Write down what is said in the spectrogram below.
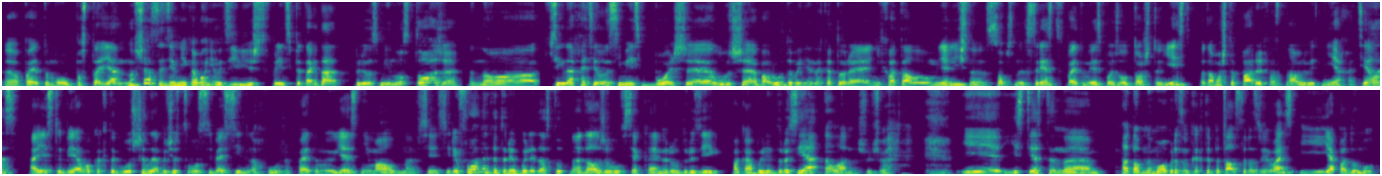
э, поэтому постоянно... Ну, сейчас этим никого не удивишь. В принципе, тогда плюс-минус тоже, но всегда хотелось иметь больше, лучшее оборудование, на которое не хватало у меня лично собственных средств, поэтому я использовал то, что есть, потому что порыв останавливать не хотелось, а если бы я его как-то глушил, я бы чувствовал себя сильно хуже. Поэтому я снимал на все телефоны, которые были доступны, одалживал все камеры у друзей, пока были друзья. Ну ладно, шучу. И, естественно, подобным образом как-то пытался развивать, и я подумал,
